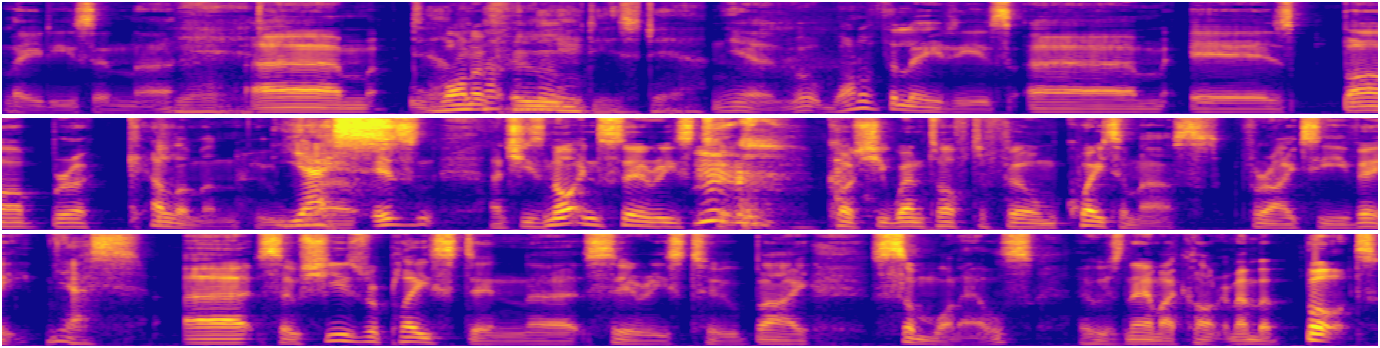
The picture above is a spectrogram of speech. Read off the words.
ladies in there. Yeah. Um, Tell one me of about the whom ladies, dear. Yeah, well, one of the ladies um, is Barbara Kellerman, who uh, Yes. isn't, and she's not in series two because she went off to film Quatermass for ITV. Yes. Uh, so she's replaced in uh, series two by someone else whose name I can't remember, but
